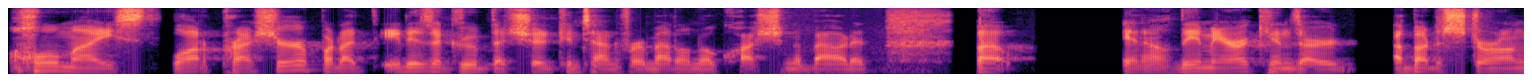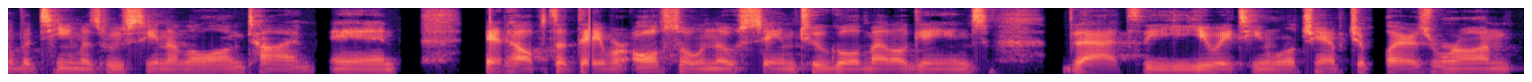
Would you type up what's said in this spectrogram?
home ice, a lot of pressure, but it is a group that should contend for a medal, no question about it. But you know, the Americans are about as strong of a team as we've seen in a long time. And it helps that they were also in those same two gold medal games that the U18 World Championship players were on.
